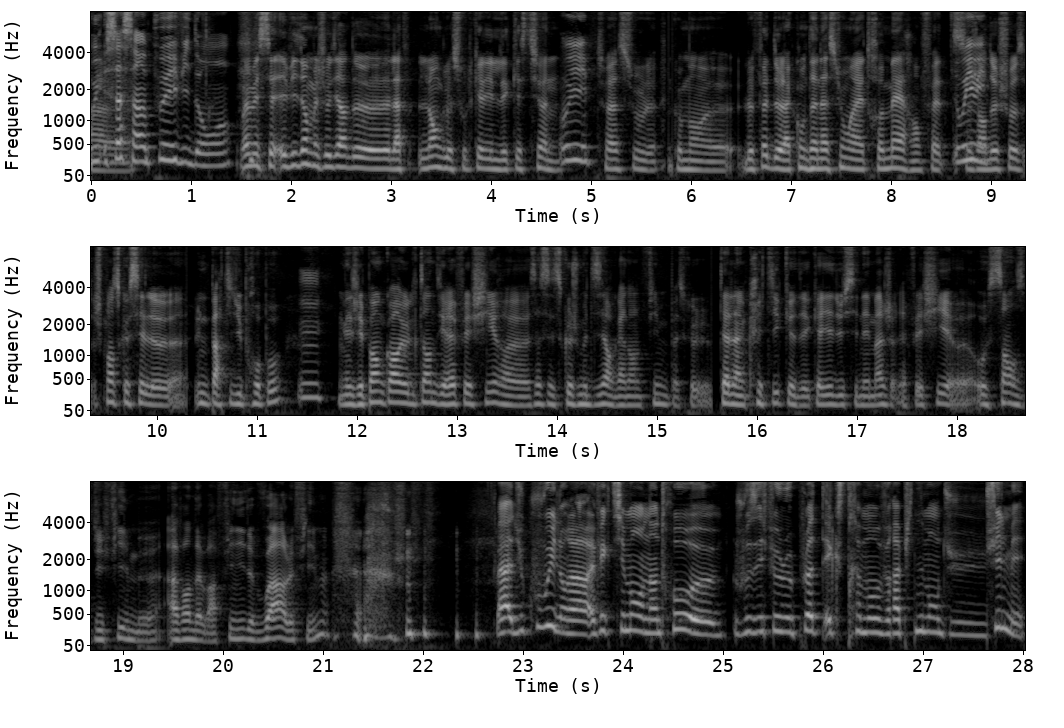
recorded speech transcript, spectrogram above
oui, ça, euh. c'est un peu évident. Hein. Ouais, mais c'est évident, mais je veux dire de la- l'angle sous lequel il les questionne. Oui. Tu vois, sous le, comment, euh, le fait de la condamnation à être mère, en fait, Oui, ce genre de choses. Je pense que c'est une partie du propos, Mm. mais j'ai pas encore eu le temps d'y réfléchir. euh, ça, c'est ce que je me disais en regardant le film, parce que tel un critique des cahiers du cinéma, je réfléchis euh, au sens du film euh, avant d'avoir fini de voir le film. Bah, du coup, oui, donc, alors, effectivement, en intro, euh, je vous ai fait le plot extrêmement rapidement du film, et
